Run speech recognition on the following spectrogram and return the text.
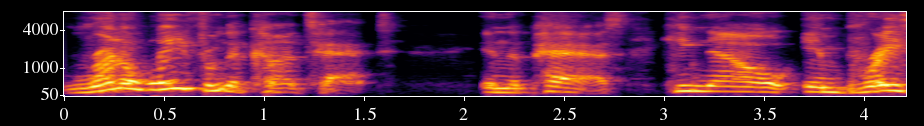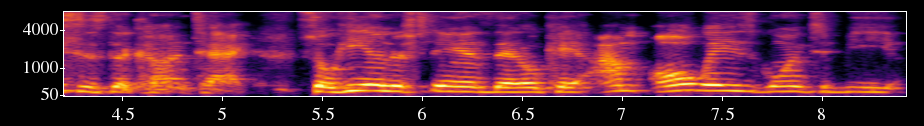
run away from the contact in the past, he now embraces the contact. So he understands that okay, I'm always going to be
